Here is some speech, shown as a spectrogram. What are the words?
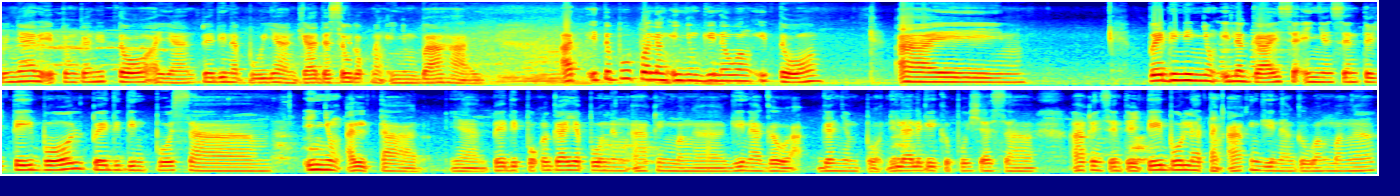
Kunyari, itong ganito, ayan, pwede na po yan, kada sulok ng inyong bahay. At ito po palang inyong ginawang ito, ay pwede ninyong ilagay sa inyong center table, pwede din po sa inyong altar. Yan, pwede po kagaya po ng aking mga ginagawa. Ganyan po. Nilalagay ko po siya sa aking center table, lahat ng aking ginagawang mga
